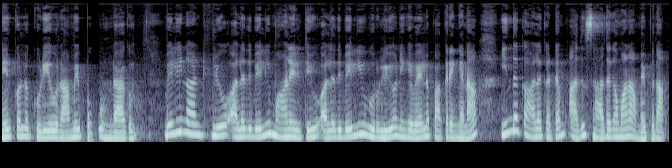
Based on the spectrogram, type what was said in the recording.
மேற்கொள்ளக்கூடிய ஒரு அமைப்பு உண்டாகும். வெளிநாட்டிலையோ அல்லது வெளி மாநிலத்தையோ அல்லது வெளியூர்லேயோ நீங்கள் வேலை பார்க்குறீங்கன்னா இந்த காலகட்டம் அது சாதகமான அமைப்பு தான்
